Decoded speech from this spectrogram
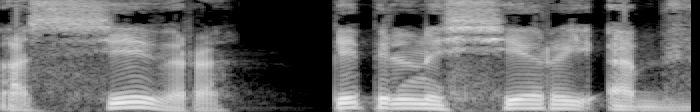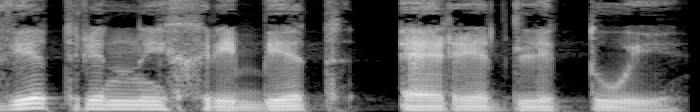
а с севера — пепельно-серый обветренный хребет Эредлитуи.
